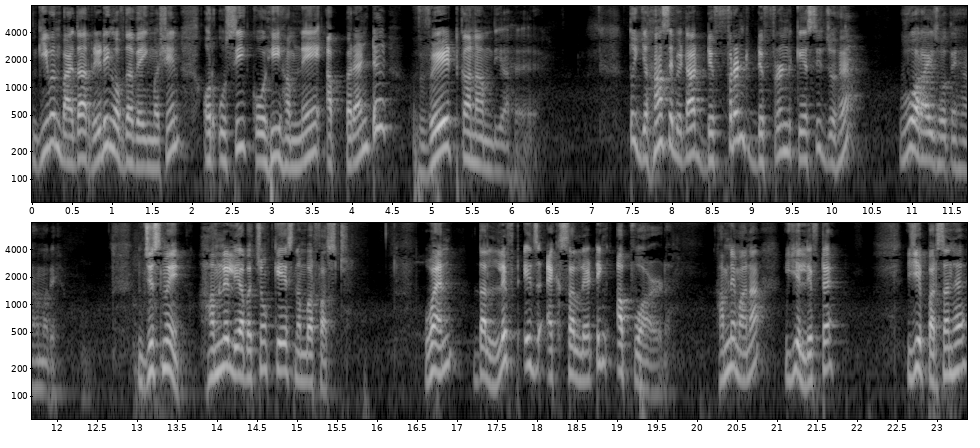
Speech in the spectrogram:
Given by the reading of the weighing machine और उसी को ही हमने अपरेंट वेट का नाम दिया है. तो यहाँ से बेटा डिफरेंट डिफरेंट केसेस जो है, वो अराइज होते हैं हमारे. जिसमें हमने लिया बच्चों case number first when the lift is accelerating upward. हमने माना ये लिफ्ट है ये पर्सन है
